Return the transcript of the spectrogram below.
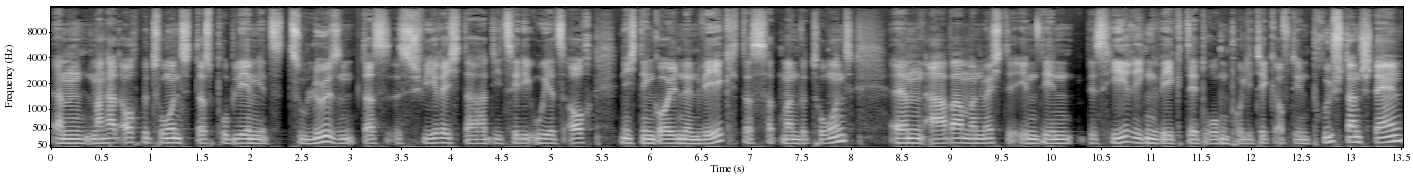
Ähm, man hat auch betont, das Problem jetzt zu lösen, das ist schwierig. Da hat die CDU jetzt auch nicht den goldenen Weg. Das hat man betont. Ähm, aber man möchte eben den bisherigen Weg der Drogenpolitik auf den Prüfstand stellen.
